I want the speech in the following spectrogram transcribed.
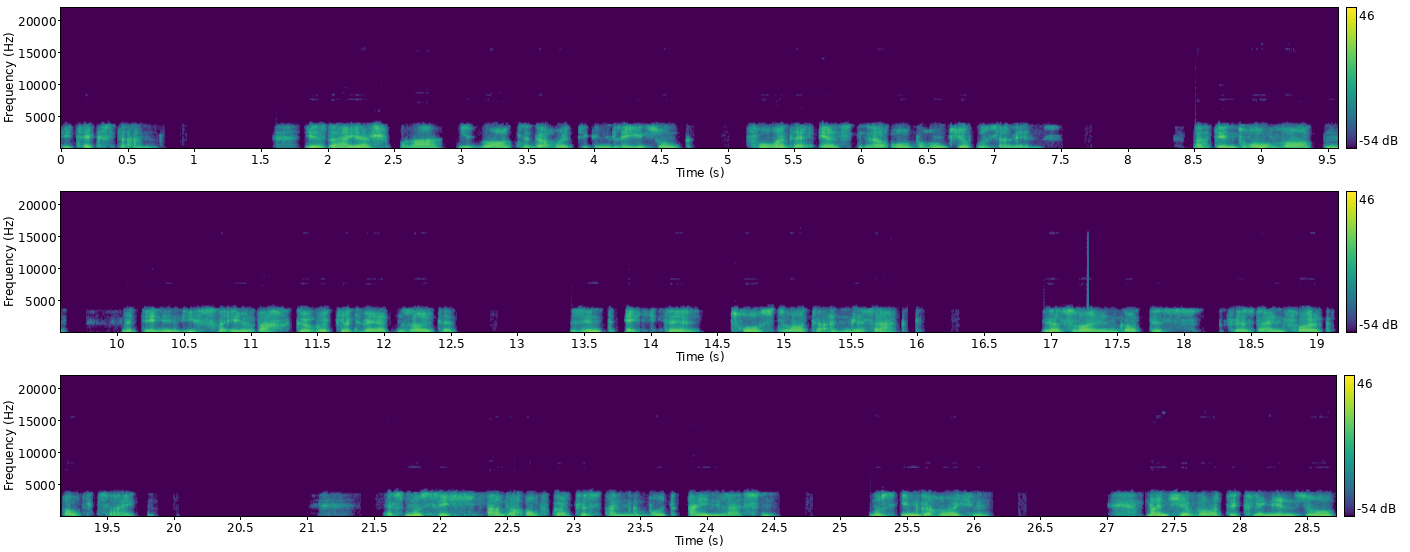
die Texte an. Jesaja sprach die Worte der heutigen Lesung vor der ersten Eroberung Jerusalems. Nach den Drohworten, mit denen Israel wachgerüttelt werden sollte, sind echte Trostworte angesagt das Wollen Gottes für sein Volk aufzeigen. Es muss sich aber auf Gottes Angebot einlassen, muss ihm gehorchen. Manche Worte klingen so,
